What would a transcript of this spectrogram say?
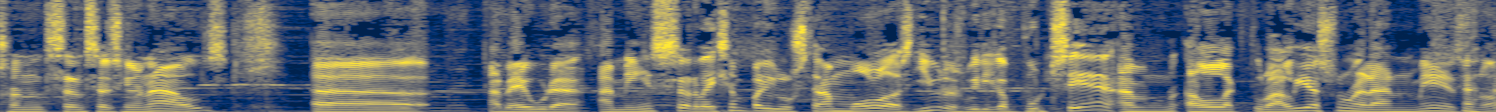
són sensacionals. Uh, a veure, a més, serveixen per il·lustrar molt els llibres. Vull dir que potser en el lectoral ja sonaran més, no?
